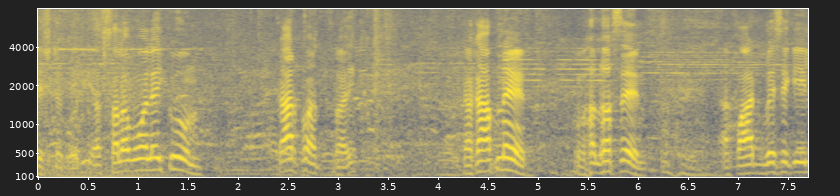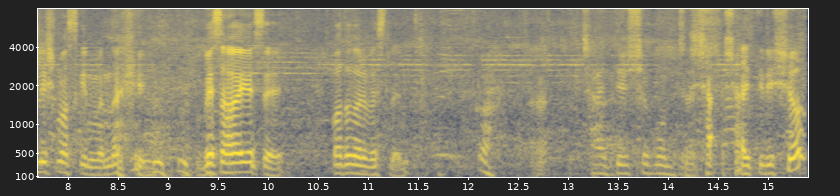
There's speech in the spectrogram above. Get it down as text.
চেষ্টা করি। আসসালামু আলাইকুম। কার পাট ভাই? কাকা আপনার? ভালো আছেন? পাট বেচে কি ইলিশ মাছ কিনবেন নাকি? বেচা হয়ে গেছে? কত করে বেচলেন? সাঁত্রিশশো পঞ্চাশ। সা- সাঁইত্রিশশো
